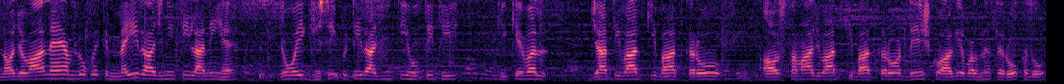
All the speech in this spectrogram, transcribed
नौजवान हैं, हम लोग को एक नई राजनीति लानी है। जो वही घिसी पिटी राजनीति होती थी कि केवल जातिवाद की बात करो और समाजवाद की बात करो और देश को आगे बढ़ने से रोक दो।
